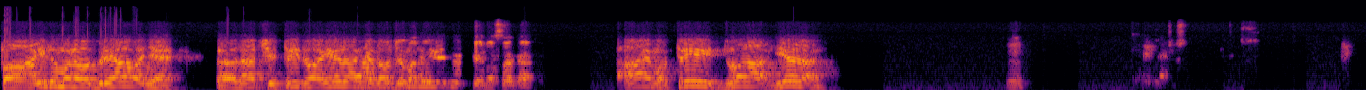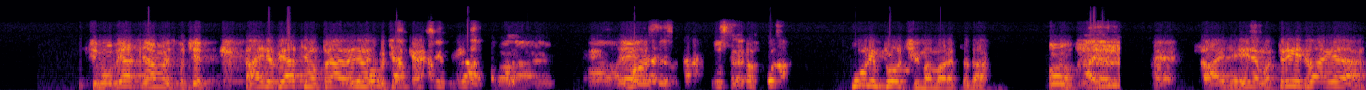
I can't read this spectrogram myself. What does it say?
Pa idemo na odbrijavanje. Eh, znači, 3, 2, 1, kad dođemo na... Ajmo, 3, 2, 1. Ćemo objasniti, ajmo iz početka. Ajde, objasnimo pravo, idemo iz početka. Evo, Evo se ustrati. Punim plućima morate da. Ono, Ajde. Ajde, idemo, 3, 2, 1.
